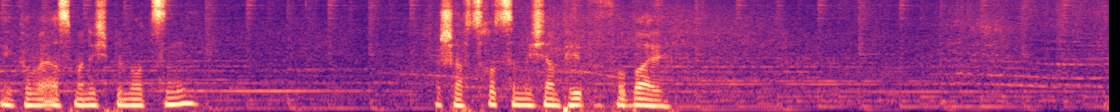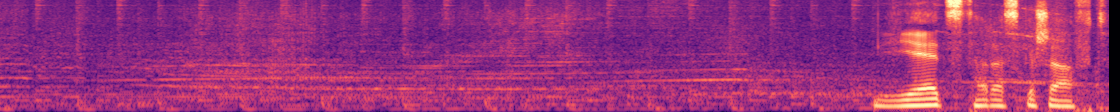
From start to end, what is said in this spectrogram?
Den können wir erstmal nicht benutzen. Er schafft es trotzdem nicht am Pepe vorbei. Jetzt hat er es geschafft.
